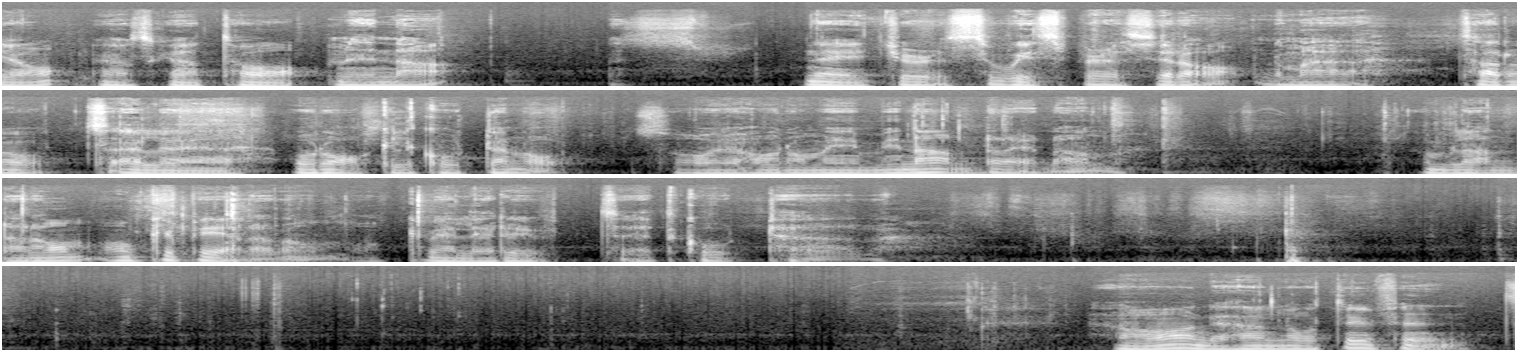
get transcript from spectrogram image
Ja, jag ska ta mina Nature's Whispers idag. De här tarot eller orakelkorten. Då. Så jag har dem i min hand redan. Jag blandar dem och kuperar dem och väljer ut ett kort här. Ja, det här låter ju fint.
